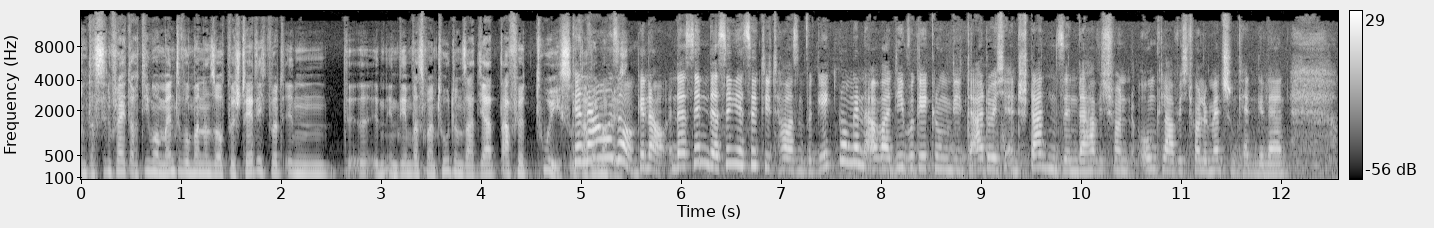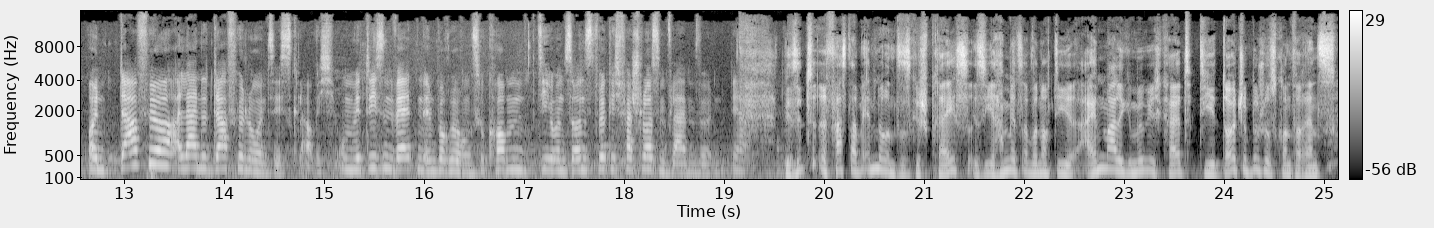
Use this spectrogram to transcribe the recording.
Und das sind vielleicht auch die Momente, wo man dann so auch bestätigt wird in, in, in dem, was man tut und sagt, ja, dafür tue ich es. Genau so, genau. Und das sind, das sind jetzt nicht die tausend Begegnungen, aber die Begegnungen, die dadurch entstanden sind, da habe ich schon unglaublich tolle Menschen kennengelernt. Und dafür, alleine dafür lohnt es sich, glaube ich, um mit diesen Welten in Berührung zu kommen, die uns sonst wirklich verschlossen bleiben würden. Ja. Wir sind äh, fast am Ende unseres Gesprächs. Sie haben jetzt aber noch die einmalige Möglichkeit, die deutsche Deutsche Bischofskonferenz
